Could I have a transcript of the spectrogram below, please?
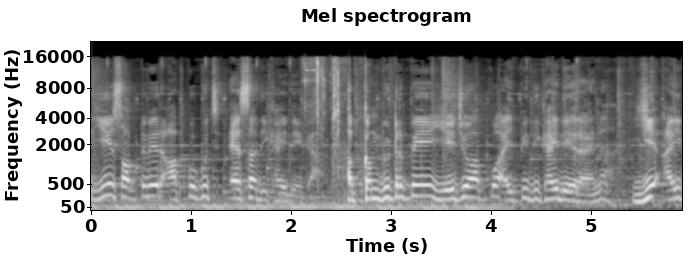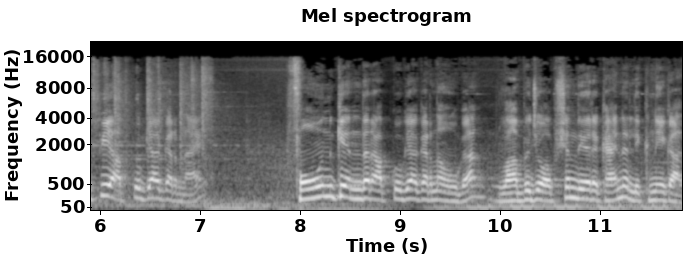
ये सॉफ्टवेयर आपको कुछ ऐसा दिखाई देगा। अब कंप्यूटर पे ये जो आपको आईपी दिखाई दे रहा है ना, ये आईपी आपको क्या करना है? फ़ोन के अंदर आपको क्या करना होगा? वहाँ पे जो ऑप्शन दे रखा है ना, लिखने का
